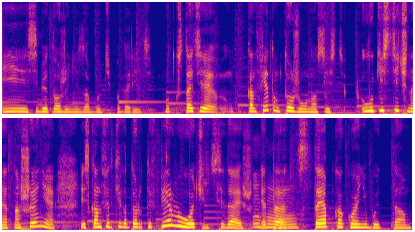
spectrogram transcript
И себе тоже не забудьте подарить. Вот, кстати, к конфетам тоже у нас есть лукистичное отношение. Есть конфетки, которые ты в первую очередь съедаешь. Мгм. Это степ какой-нибудь там,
